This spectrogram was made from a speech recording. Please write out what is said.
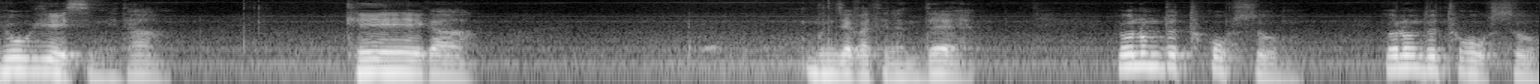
여기에 있습니다. 개가 문제가 되는데 요놈도 토곡수, 요놈도 토곡수,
